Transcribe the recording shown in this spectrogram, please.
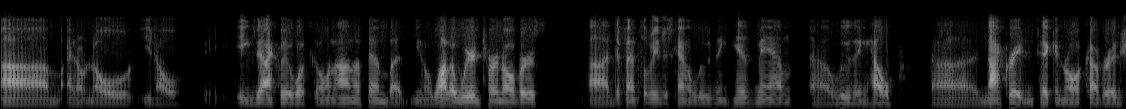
Um, I don't know you know exactly what's going on with him, but you know a lot of weird turnovers. Uh, defensively, just kind of losing his man, uh, losing help uh, not great in pick and roll coverage.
